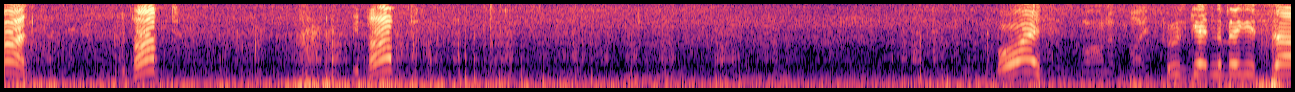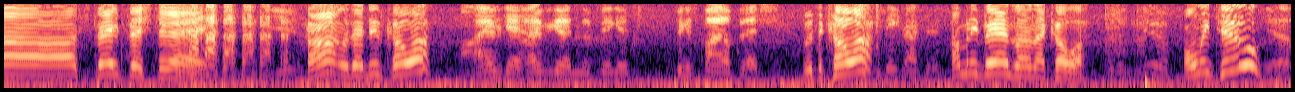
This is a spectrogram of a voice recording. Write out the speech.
on. You pumped? You pumped? Boys, who's getting the biggest uh, spade fish today? huh? With that new Koah? I am getting, I'm getting the biggest, biggest file fish. With the Koah? State record. How many bands on that Koah? Just two. Only two? Yep.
